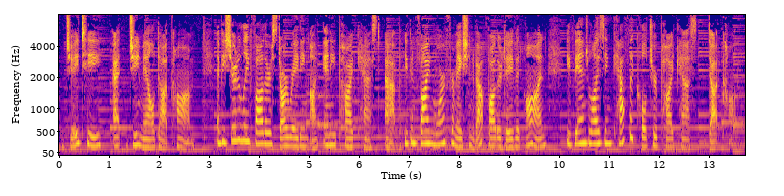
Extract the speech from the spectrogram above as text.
frdavidjt at gmail.com. And be sure to leave Father a star rating on any podcast app. You can find more information about Father David on evangelizingcatholicculturepodcast.com.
